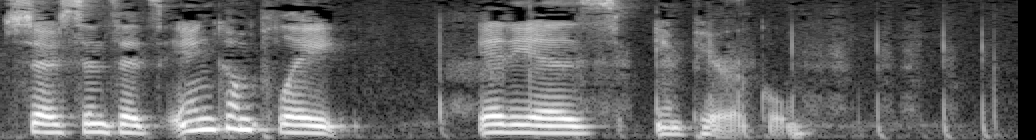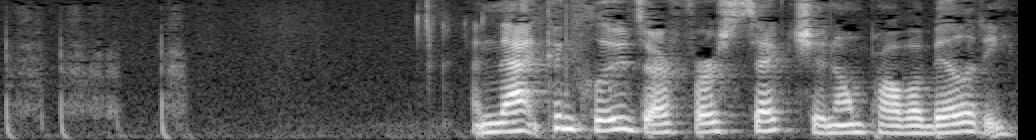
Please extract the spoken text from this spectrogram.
So, since it's incomplete, it is empirical. And that concludes our first section on probability.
